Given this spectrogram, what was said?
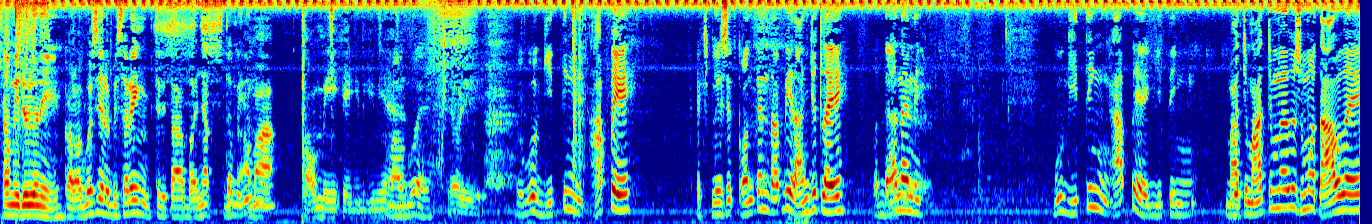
Tommy dulu nih. kalau gue sih lebih sering cerita banyak sama Tommy kayak gini-gini ya. Mau gue ya. Yoi. Gue giting apa ya? Explicit konten tapi lanjut lah ya. Perdana nih. Gue giting apa ya? Giting macem-macem lah lu semua tahu lah ya.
